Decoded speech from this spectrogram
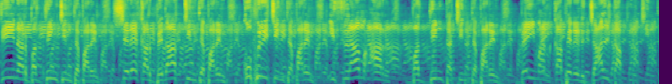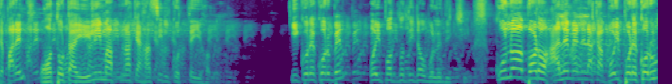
দিন আর বদ্দিন চিনতে পারেন সেরেক আর বেদাত চিনতে পারেন কুফরি চিনতে পারেন ইসলাম আর বদ্দিনটা চিনতে পারেন বেঈমান কাফেরের জালটা আপনি চিনতে পারেন অতটা ইলিম আপনাকে হাসিল করতেই হবে। কি করে করবেন? ওই পদ্ধতিটাও বলে দিচ্ছি। কোন বড় আলেমের লেখা বই পড়ে করুন,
